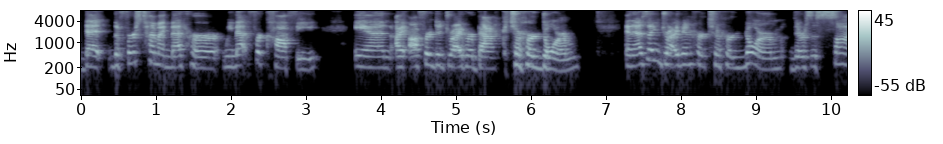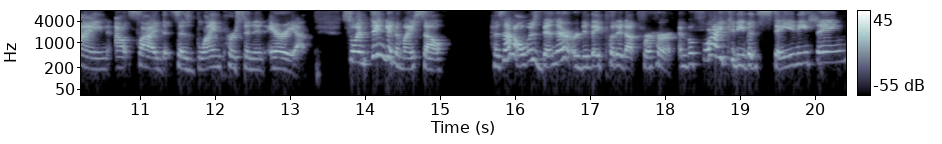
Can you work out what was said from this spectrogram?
that the first time I met her, we met for coffee and I offered to drive her back to her dorm. And as I'm driving her to her dorm, there's a sign outside that says blind person in area. So I'm thinking to myself, has that always been there or did they put it up for her? And before I could even say anything,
